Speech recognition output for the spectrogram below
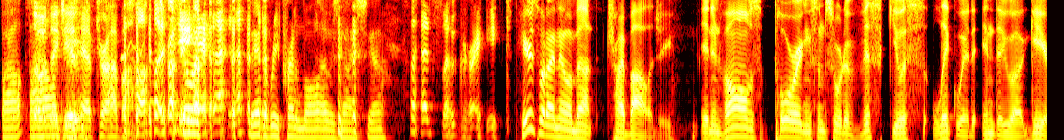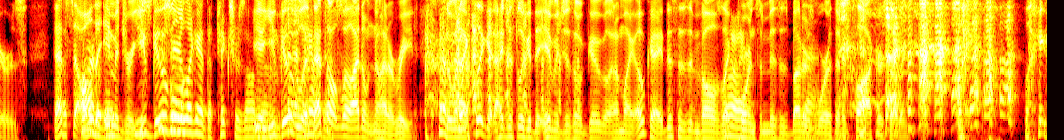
bio- so they did have tribology. So it- they had to reprint them all. That was nice. Yeah. That's so great. Here's what I know about tribology. It involves pouring some sort of viscous liquid into uh, gears. That's, the, all the imagery. You, You, Google. so you're looking at the pictures on. yeah, the you Google it. That's all. Well, I don't know how to read, so when I click it, I just look at the images on Google, and I'm like, okay, this is involves like All right. pouring some Mrs. Buttersworth in a clock or something. like,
